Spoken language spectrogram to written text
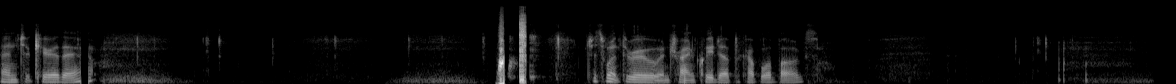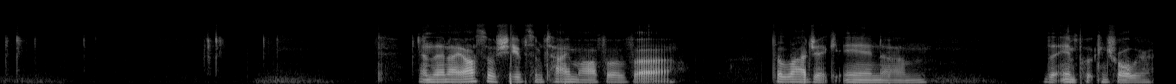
And took care of that. Just went through and tried and cleaned up a couple of bugs. And then I also shaved some time off of uh, the logic in um, the input controller.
